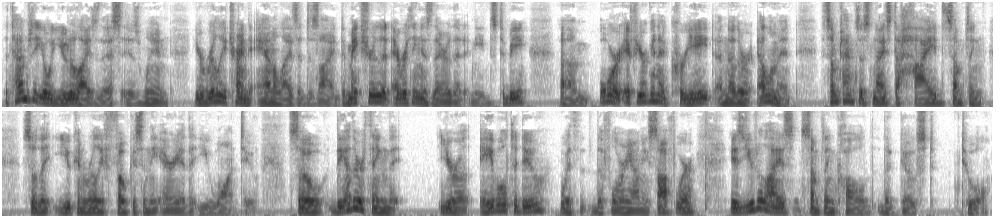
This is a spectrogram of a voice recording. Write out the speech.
the times that you'll utilize this is when you're really trying to analyze a design to make sure that everything is there that it needs to be. Um, or if you're going to create another element, sometimes it's nice to hide something so that you can really focus in the area that you want to. So, the other thing that you're able to do with the Floriani software is utilize something called the Ghost tool.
